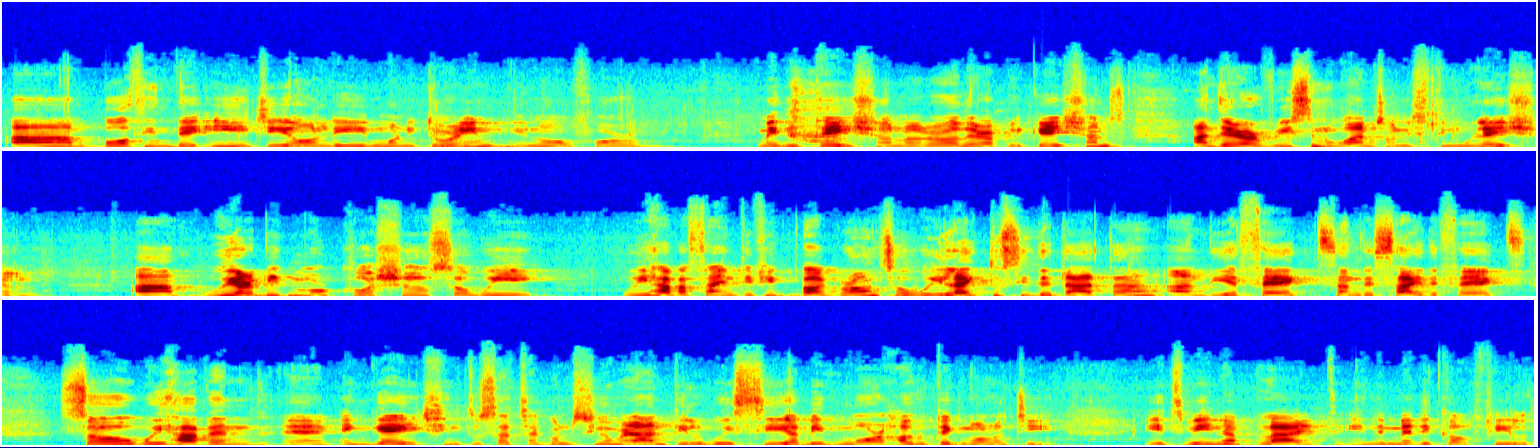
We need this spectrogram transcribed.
um, both in the EEG only monitoring, mm -hmm. you know, for meditation or other applications, and there are recent ones on stimulation. Um, we are a bit more cautious, so we, we have a scientific background, so we like to see the data and the effects and the side effects. So we haven't uh, engaged into such a consumer until we see a bit more how the technology is being applied in the medical field.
